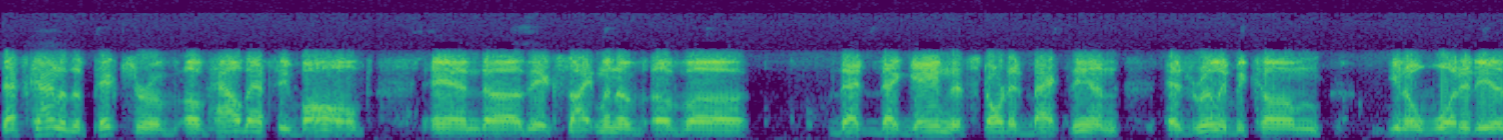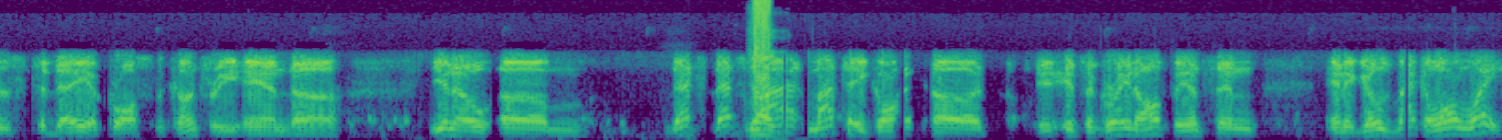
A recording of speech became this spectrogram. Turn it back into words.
That's kind of the picture of of how that's evolved, and uh, the excitement of of uh, that that game that started back then has really become you know what it is today across the country, and uh, you know um, that's that's Doug. my my take on it. Uh, it. It's a great offense, and and it goes back a long way.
